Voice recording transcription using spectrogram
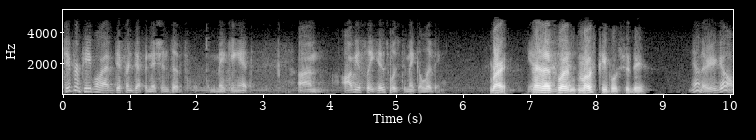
different people have different definitions of making it. Um, obviously, his was to make a living. Right. You know, And that's and- what and- most people should be. Yeah, there you go.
